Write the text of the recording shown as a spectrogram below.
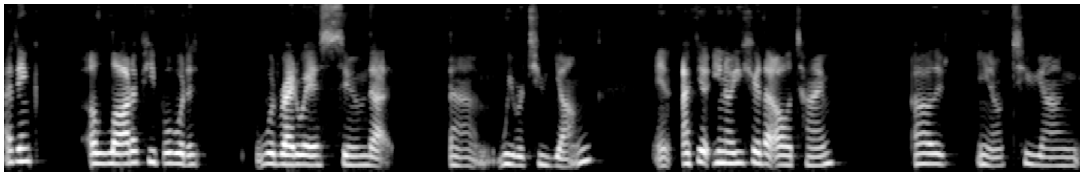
I think a lot of people would would right away assume that um, we were too young, and I feel you know you hear that all the time oh, they're, you know, too young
